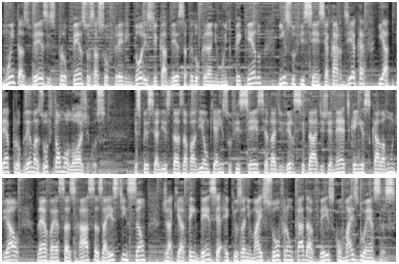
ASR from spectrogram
muitas vezes propensos a sofrerem dores de cabeça pelo crânio muito pequeno, insuficiência cardíaca e até problemas oftalmológicos. Especialistas avaliam que a insuficiência da diversidade genética em escala mundial leva essas raças à extinção, já que a tendência é que os animais sofram cada vez com mais doenças.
